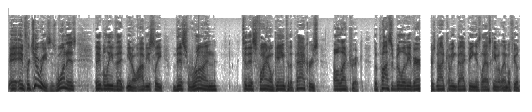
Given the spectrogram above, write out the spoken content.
And for two reasons. One is they believe that, you know, obviously this run to this final game for the Packers, electric. The possibility of Aaron Rodgers not coming back being his last game at Lambeau Field,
